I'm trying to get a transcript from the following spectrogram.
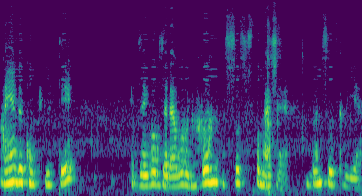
Rien de compliqué. Vous allez voir, vous allez avoir une bonne sauce fromagère, une bonne sauce gruyère.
